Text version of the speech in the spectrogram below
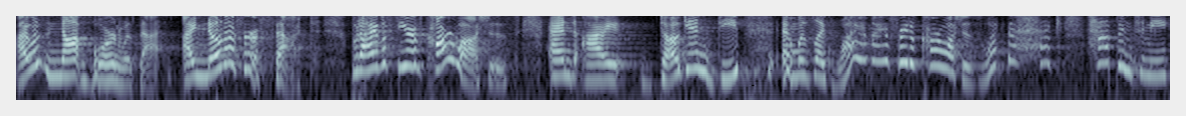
I was not born with that. I know that for a fact. But I have a fear of car washes. And I dug in deep and was like, why am I afraid of car washes? What the heck happened to me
